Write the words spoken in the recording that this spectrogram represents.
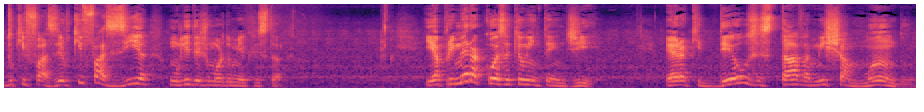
do que fazer, o que fazia um líder de mordomia cristã. E a primeira coisa que eu entendi era que Deus estava me chamando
